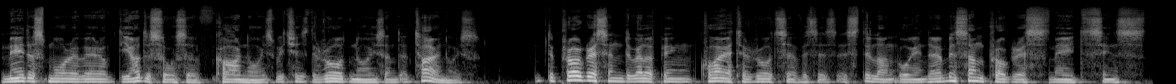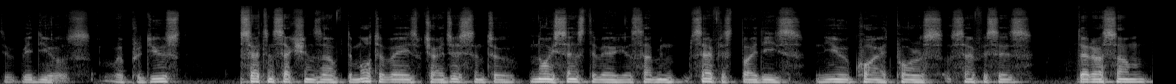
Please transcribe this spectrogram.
made us more aware of the other source of car noise, which is the road noise and the tire noise. The progress in developing quieter road surfaces is still ongoing. There have been some progress made since the videos were produced. Certain sections of the motorways, which are adjacent to noise sensitive areas, have been surfaced by these new quiet porous surfaces. There are some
